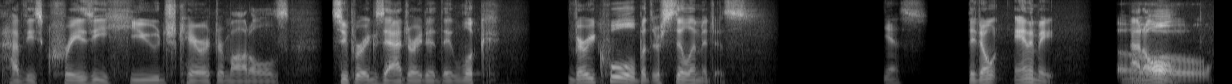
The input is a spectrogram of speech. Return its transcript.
have these crazy huge character models, super exaggerated. They look very cool, but they're still images. yes. They don't animate. At Oh. all.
